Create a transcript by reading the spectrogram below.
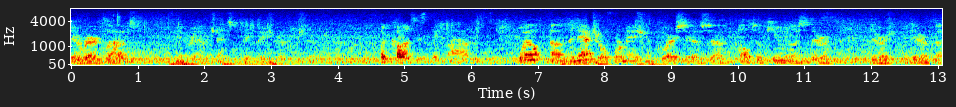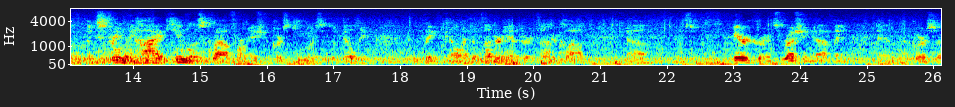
they're rare clouds. If you ever have a chance to take a picture of them. What causes the clouds? Well, uh, the natural formation, of course, is uh, altocumulus. They're, they're, they're uh, extremely high cumulus cloud formation. Of course, cumulus is a building, it's a big, kind of like a thunderhead or a thundercloud. Uh, air currents rushing up, and, and of course, uh,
